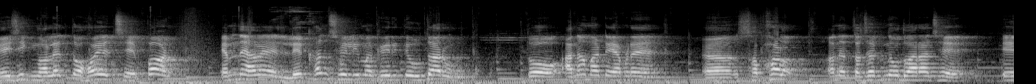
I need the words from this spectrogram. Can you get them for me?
બેઝિક નોલેજ તો હોય જ છે, પણ એમને હવે લેખન શૈલીમાં કઈ રીતે ઉતારવું, તો આના માટે આપણે સફળ અને તજજ્ઞો દ્વારા છે એ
